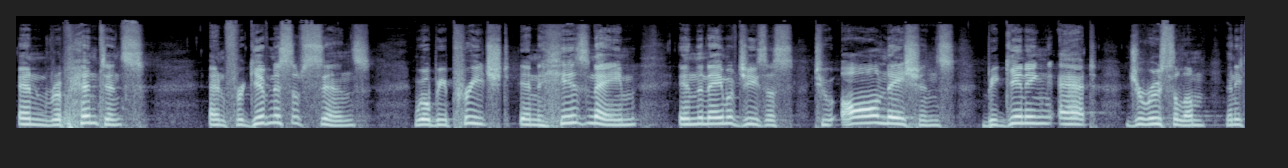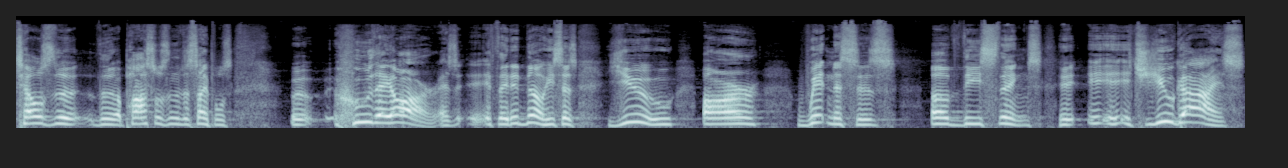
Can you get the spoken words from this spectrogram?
and repentance and forgiveness of sins will be preached in his name, in the name of Jesus, to all nations beginning at Jerusalem. And he tells the, the apostles and the disciples uh, who they are, as if they didn't know. He says, You are witnesses of these things. It, it, it's you guys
